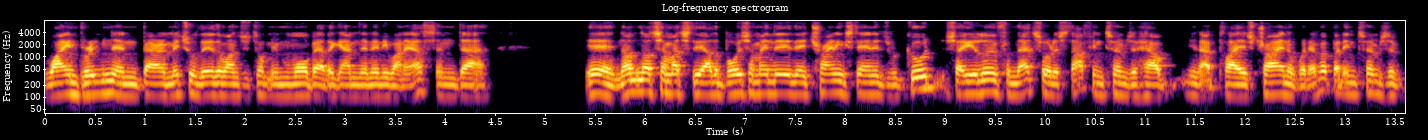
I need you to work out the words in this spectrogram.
Wayne Brittain and Barry Mitchell. They're the ones who taught me more about the game than anyone else. And uh, yeah, not not so much the other boys. I mean, their their training standards were good, so you learn from that sort of stuff in terms of how you know players train or whatever. But in terms of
